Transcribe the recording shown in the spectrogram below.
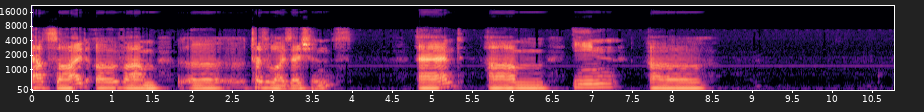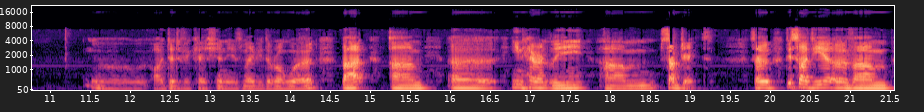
outside of um, uh, totalizations and um, in uh, uh, identification is maybe the wrong word, but um, uh, inherently um, subject. So this idea of um,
